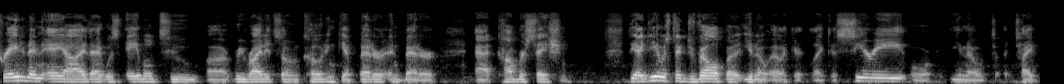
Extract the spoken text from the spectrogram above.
created an AI that was able to uh, rewrite its own code and get better and better at conversation. The idea was to develop a, you know, like a, like a Siri or, you know, t- type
